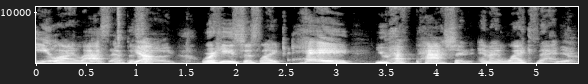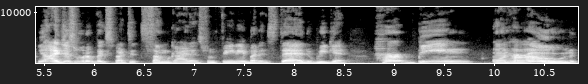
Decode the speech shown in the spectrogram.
Eli last episode Yeah. where he's just like, "Hey, you have passion, and I like that." Yeah. You know, I just would have expected some guidance from Feeney, but instead we get her being on her own,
